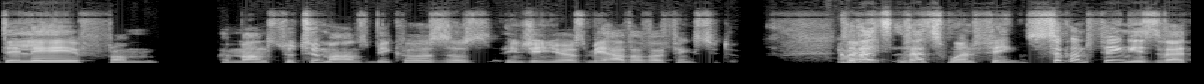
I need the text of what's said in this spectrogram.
delay from a month to two months because those engineers may have other things to do. So right. that's that's one thing. Second thing is that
